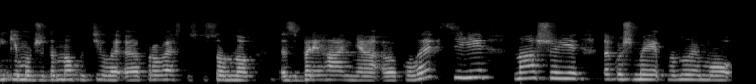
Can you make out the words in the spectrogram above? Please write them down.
Які ми вже давно хотіли е, провести стосовно зберігання е, колекції нашої. Також ми плануємо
